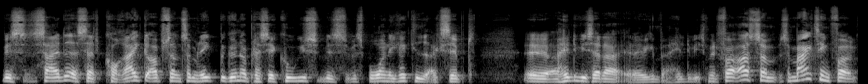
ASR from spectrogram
hvis sitet er sat korrekt op, sådan, så man ikke begynder at placere cookies, hvis, hvis brugeren ikke har givet accept. Øh, og heldigvis er der, eller ikke bare heldigvis, men for os som, som marketingfolk,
